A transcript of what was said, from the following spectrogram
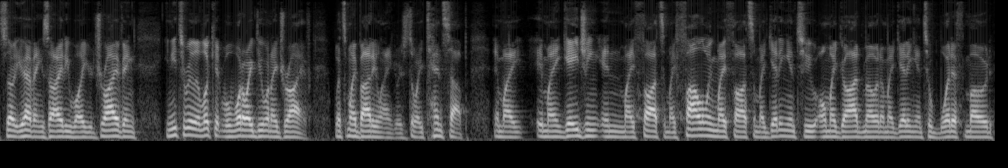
So you have anxiety while you're driving. You need to really look at, well, what do I do when I drive? What's my body language? Do I tense up? Am I am I engaging in my thoughts? Am I following my thoughts? Am I getting into oh my god mode? Am I getting into what if mode?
